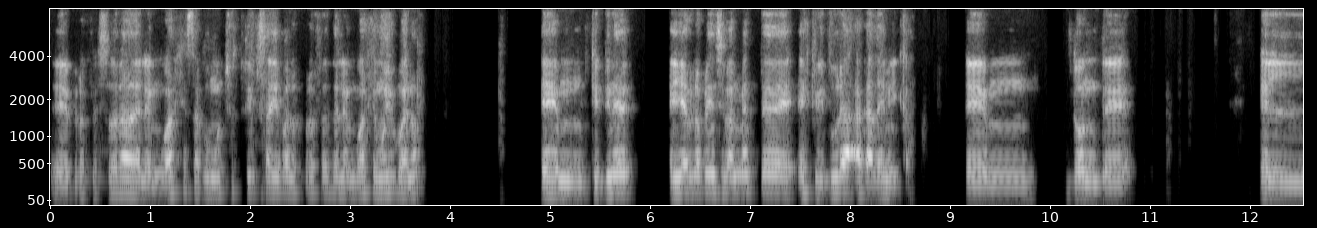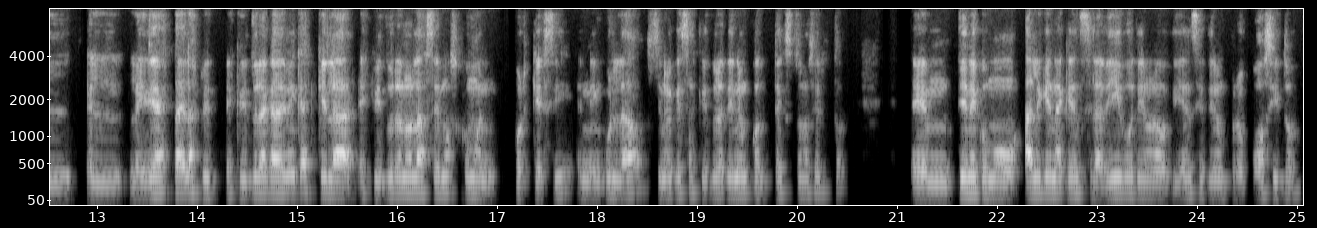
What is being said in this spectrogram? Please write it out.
eh, profesora de lenguaje, sacó muchos tips ahí para los profes de lenguaje muy buenos, eh, que tiene, ella habló principalmente de escritura académica, eh, donde la idea esta de la escritura académica es que la escritura no la hacemos como porque sí, en ningún lado, sino que esa escritura tiene un contexto, ¿no es cierto? Em, tiene como alguien a quien se la digo, tiene una audiencia, tiene un propósito,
